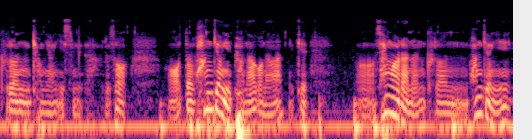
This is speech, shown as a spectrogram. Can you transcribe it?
그런 경향이 있습니다. 그래서 어떤 환경이 변하거나 이렇게 어, 생활하는 그런 환경이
